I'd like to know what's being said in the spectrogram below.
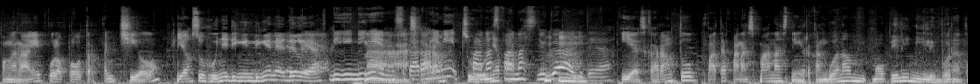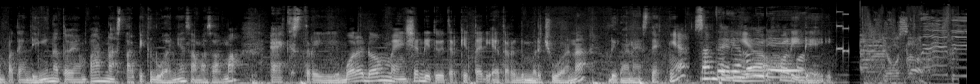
mengenai pulau-pulau terpencil yang suhunya dingin-dingin ya Adel ya. Dingin-dingin. Nah, sekarang, ini suhunya panas-panas pa- juga Mm-mm. gitu ya. Iya, sekarang tuh tempatnya panas-panas nih. Rekan Buana mau pilih nih liburan tempat yang dingin atau yang panas, tapi keduanya sama-sama ekstrim. Boleh dong mention di Twitter kita di @mercuana dengan hashtagnya Santeria Holiday. Holiday.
